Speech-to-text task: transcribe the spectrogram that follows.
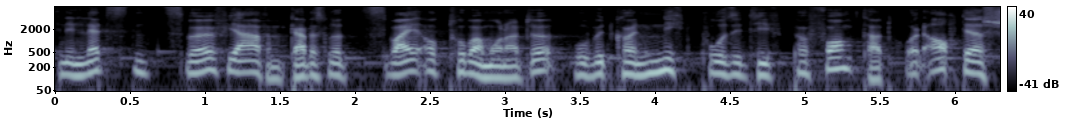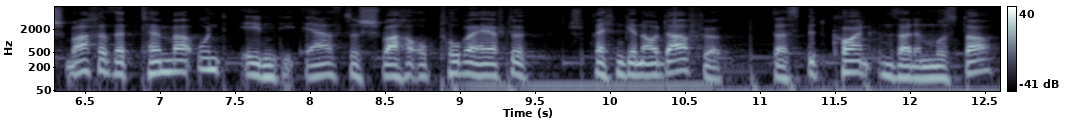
in den letzten zwölf Jahren gab es nur zwei Oktobermonate, wo Bitcoin nicht positiv performt hat. Und auch der schwache September und eben die erste schwache Oktoberhälfte sprechen genau dafür, dass Bitcoin in seinem Muster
